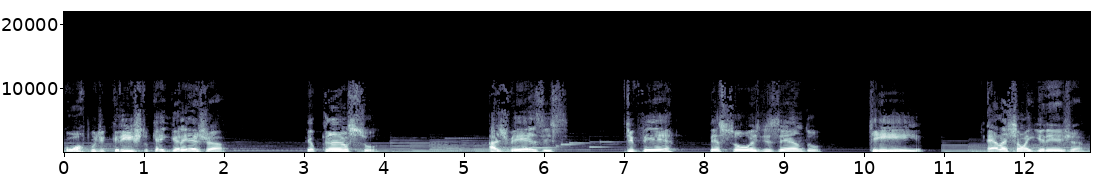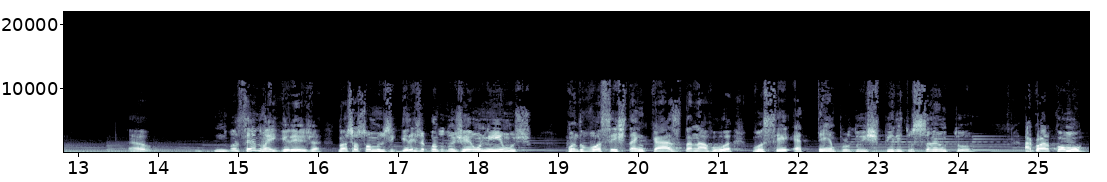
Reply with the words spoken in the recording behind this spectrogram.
corpo de Cristo, que é a igreja. Eu canso, às vezes, de ver pessoas dizendo que elas são a igreja. Eu, você não é igreja. Nós só somos igreja quando nos reunimos. Quando você está em casa, está na rua, você é templo do Espírito Santo. Agora, como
